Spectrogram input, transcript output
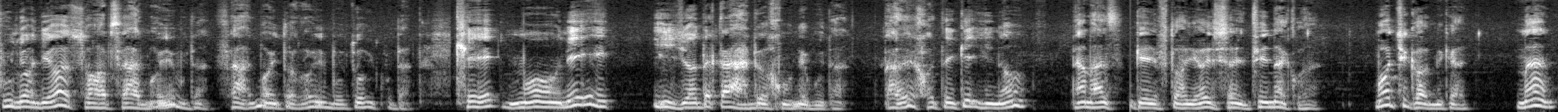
فولادی ها صاحب سرمایه بودن. سرمایه دارای بزرگ بودن. که مانع ایجاد قهوه خونه بودن. برای خاطر که اینا هم از گرفتاری های سنفی نکنن. ما چی کار می‌کرد من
